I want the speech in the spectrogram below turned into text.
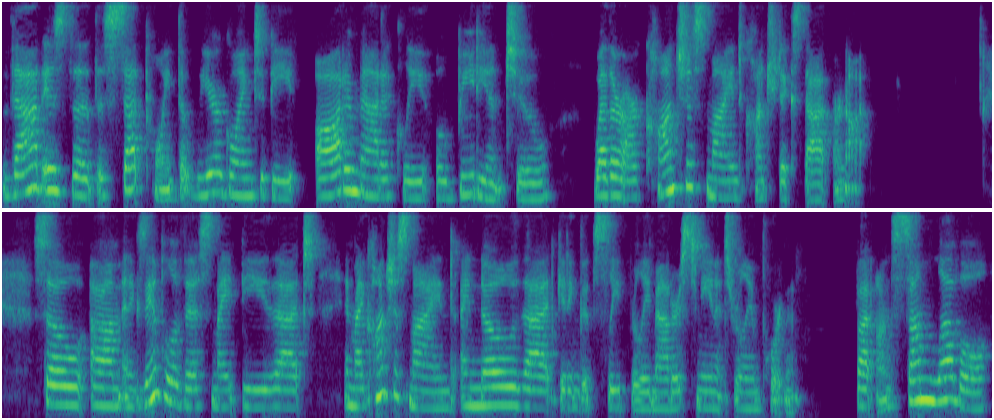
that is the, the set point that we are going to be automatically obedient to, whether our conscious mind contradicts that or not. So, um, an example of this might be that in my conscious mind, I know that getting good sleep really matters to me and it's really important. But on some level,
